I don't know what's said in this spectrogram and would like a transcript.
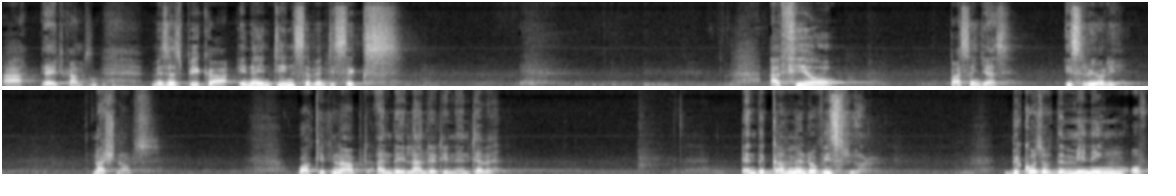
Ah, there it comes. Mr. Speaker, in 1976, a few passengers, Israeli nationals, were kidnapped and they landed in Entebbe. And the government of Israel, because of the meaning of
